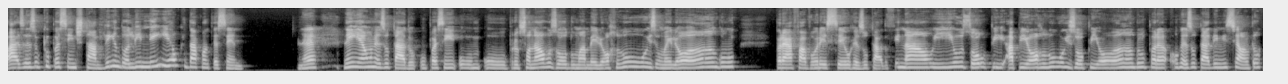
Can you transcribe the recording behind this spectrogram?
às vezes o que o paciente está vendo ali nem é o que está acontecendo. Né? Nem é um resultado. O, paciente, o, o profissional usou de uma melhor luz, um melhor ângulo para favorecer o resultado final e usou a pior luz ou pior ângulo para o resultado inicial. Então,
